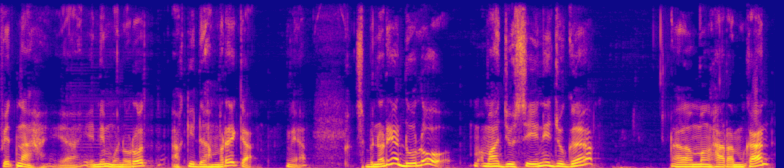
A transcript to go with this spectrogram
fitnah ya. Ini menurut akidah mereka ya. Sebenarnya dulu Majusi ini juga uh, mengharamkan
